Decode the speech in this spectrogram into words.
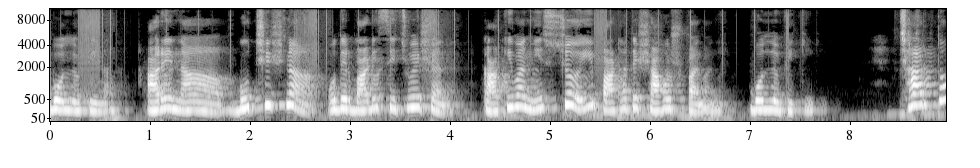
বলল টিনা। আরে না, বুঝছিস না, ওদের বাড়ির সিচুয়েশন কাকিমা নিশ্চয়ই পাঠাতে সাহস পাননি, বলল ভিকি। ছাড় তো,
